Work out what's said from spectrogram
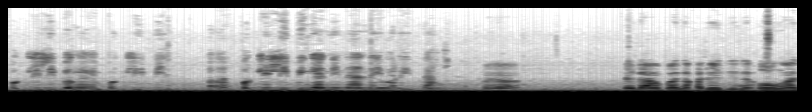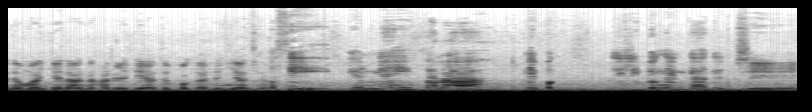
Paglilibang, paglibil, ah, paglilibingan ni nanay Marita. Kaya kailangan pa naka-ready na. Oo nga naman, kailangan naka-ready na ito pag ano niyan. No? Kasi, yun nga eh, para may paglilibangan ka agad. Kasi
